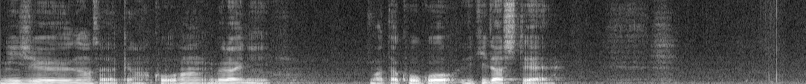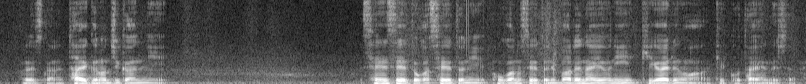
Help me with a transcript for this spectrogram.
20歳だっけな後半ぐらいにまた高校行きだしてあれですかね体育の時間に先生とか生徒に他の生徒にバレないように着替えるのは結構大変でしたね。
